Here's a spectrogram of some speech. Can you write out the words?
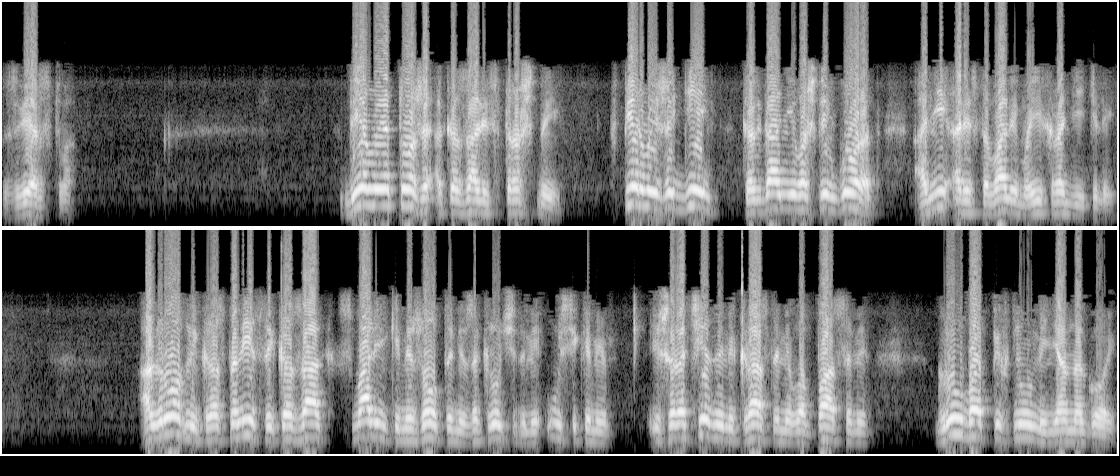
«зверство». Белые тоже оказались страшны. В первый же день, когда они вошли в город, они арестовали моих родителей. Огромный краснолицый казак с маленькими желтыми закрученными усиками и широченными красными лампасами грубо отпихнул меня ногой.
